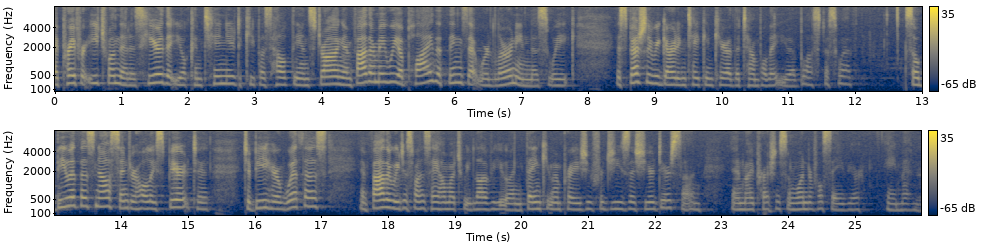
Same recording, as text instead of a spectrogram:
I pray for each one that is here that you'll continue to keep us healthy and strong. And Father, may we apply the things that we're learning this week, especially regarding taking care of the temple that you have blessed us with. So be with us now. Send your Holy Spirit to, to be here with us. And Father, we just want to say how much we love you and thank you and praise you for Jesus, your dear Son, and my precious and wonderful Savior. Amen.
